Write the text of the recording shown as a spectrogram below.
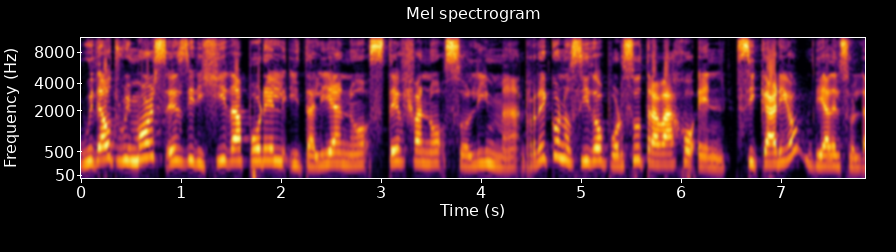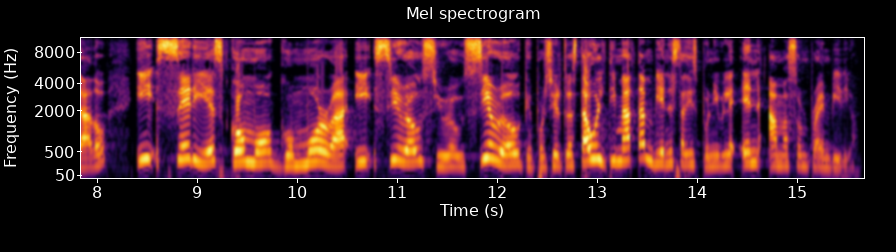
Without Remorse es dirigida por el italiano Stefano Solima, reconocido por su trabajo en Sicario, Día del Soldado, y series como Gomorrah y Zero Zero Zero, que por cierto esta última también está disponible en Amazon Prime Video.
